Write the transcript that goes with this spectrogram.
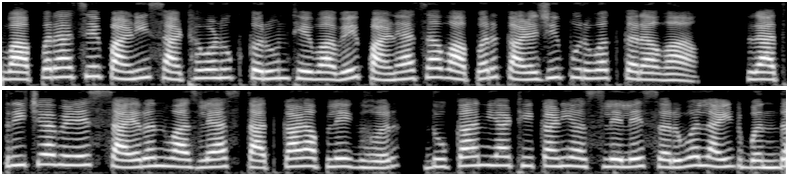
वापराचे पाणी साठवणूक करून ठेवावे पाण्याचा वापर काळजीपूर्वक करावा. रात्रीच्या वेळेस सायरन वाजल्यास तात्काळ आपले घर दुकान या ठिकाणी असलेले सर्व लाइट बंद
